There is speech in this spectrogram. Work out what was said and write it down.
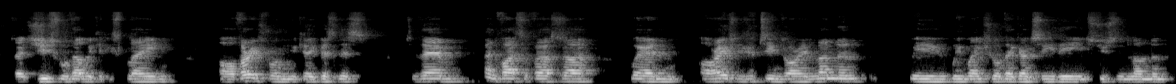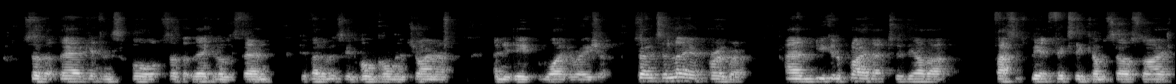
So it's useful that we can explain our very strong UK business to them and vice versa. When our Asian teams are in London, we, we make sure they go see the institutions in London so that they're getting support, so that they can understand developments in Hong Kong and China and indeed wider Asia. So it's a layered program. And you can apply that to the other facets, be it fixed income sell side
